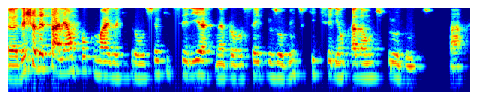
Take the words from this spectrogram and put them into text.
Uh, deixa eu detalhar um pouco mais aqui para você o que, que seria, né, para você e para os ouvintes, o que, que seriam cada um dos produtos. Tá?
